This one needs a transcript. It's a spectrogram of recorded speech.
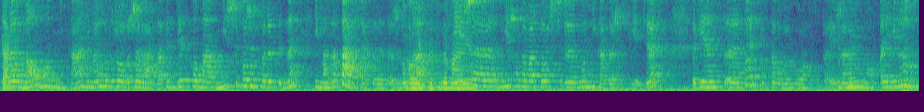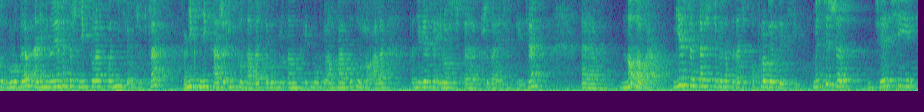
tak. mają mało błonnika, nie mają za dużo żelaza, więc dziecko ma niższy poziom ferytyny i ma zaparcia wtedy też, bo o, ma mniejsze, mniejszą zawartość e, błonnika też w diecie. Więc e, to jest podstawowy błąd tutaj, że mhm. no, eliminując gluten, eliminujemy też niektóre składniki odżywcze. Tak. Nikt nie każe im podawać tego glutenu, tak jak mówiłam, bardzo dużo, ale ta niewielka ilość e, przydaje się w diecie. No dobra, jeszcze chciałam się Ciebie zapytać o probiotyki. Myślisz, że dzieci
